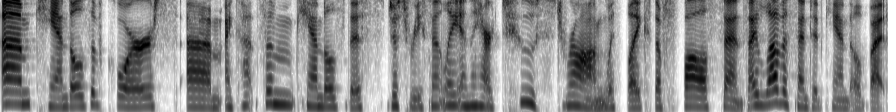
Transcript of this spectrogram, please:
Um, candles, of course. Um, I got some candles this just recently, and they are too strong with like the fall scents. I love a scented candle, but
